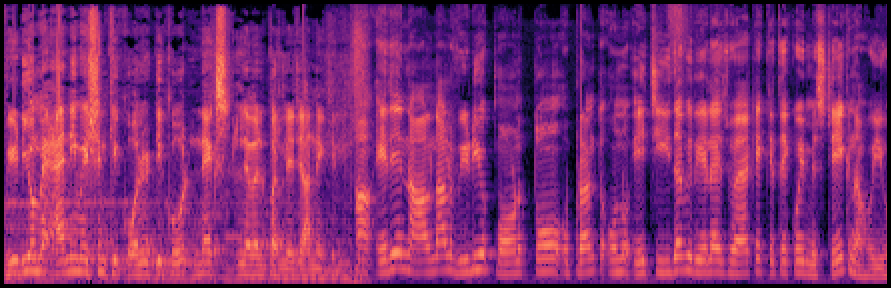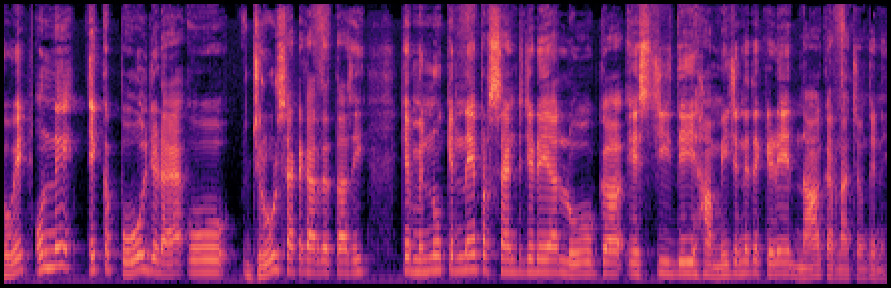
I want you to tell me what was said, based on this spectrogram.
वीडियो में एनिमेशन की क्वालिटी को नेक्स्ट लेवल पर ले जाने के लिए ਹਾਂ ਇਹਦੇ ਨਾਲ ਨਾਲ ਵੀਡੀਓ ਪਾਉਣ ਤੋਂ ਉਪਰੰਤ ਉਹਨੂੰ ਇਹ ਚੀਜ਼ ਦਾ ਵੀ ਰੀਅਲਾਈਜ਼ ਹੋਇਆ ਕਿ ਕਿਤੇ ਕੋਈ ਮਿਸਟੇਕ ਨਾ ਹੋਈ ਹੋਵੇ ਉਹਨੇ ਇੱਕ ਪੋਲ ਜਿਹੜਾ ਹੈ ਉਹ ਜ਼ਰੂਰ ਸੈੱਟ ਕਰ ਦਿੱਤਾ ਸੀ ਕਿ ਮੈਨੂੰ ਕਿੰਨੇ ਪਰਸੈਂਟ ਜਿਹੜੇ ਆ ਲੋਕ ਇਸ ਚੀਜ਼ ਦੀ ਹਾਮੀ ਚ ਨੇ ਤੇ ਕਿਹੜੇ ਨਾ ਕਰਨਾ ਚਾਹੁੰਦੇ ਨੇ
